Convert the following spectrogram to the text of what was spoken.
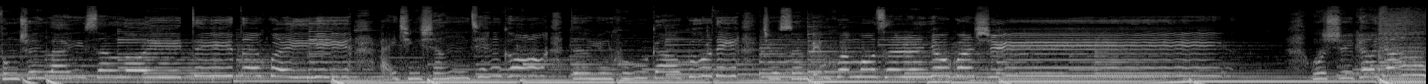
风吹来散落一地的回忆。爱情像天空的云，忽高忽低，就算变幻莫测，仍有关系。我是漂洋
